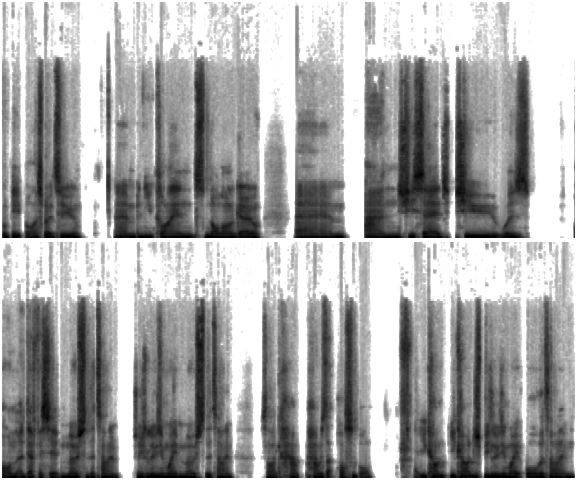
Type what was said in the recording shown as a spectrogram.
for people. I spoke to um, a new client not long ago, um, and she said she was on a deficit most of the time. She was losing weight most of the time. It's like how how is that possible? You can't you can't just be losing weight all the time,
